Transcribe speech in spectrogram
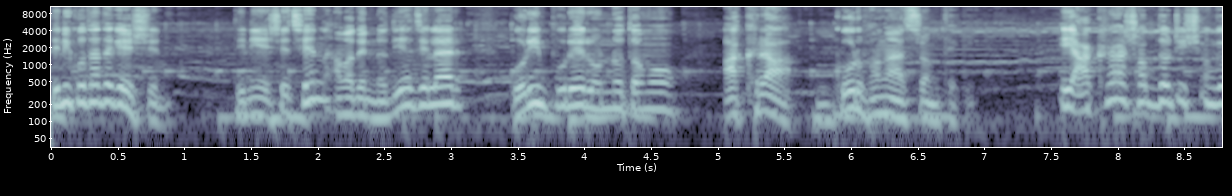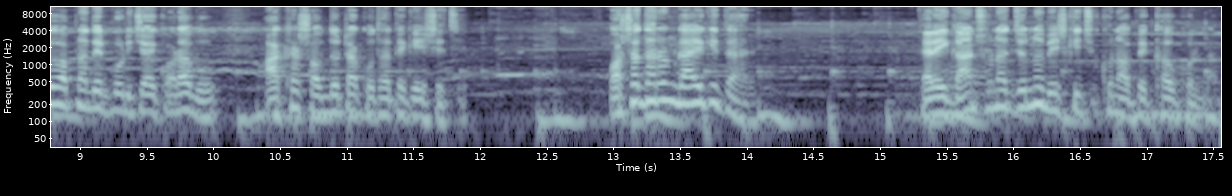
তিনি কোথা থেকে এসেছেন? তিনি এসেছেন আমাদের নদিয়া জেলার করিমপুরের অন্যতম আখড়া গোরভাঙা আশ্রম থেকে। এই আখড়া শব্দটির সঙ্গেও আপনাদের পরিচয় করাবো, আখড়া শব্দটা কোথা থেকে এসেছে? অসাধারণ গায়কই তার। তার এই গান শোনার জন্য বেশ কিছুক্ষণ অপেক্ষাও করলাম।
